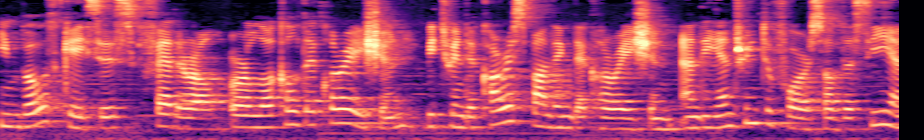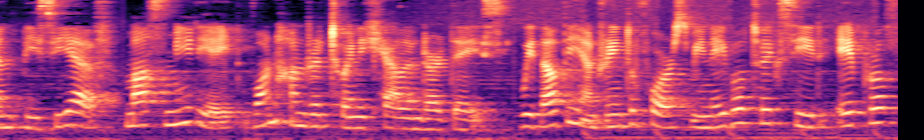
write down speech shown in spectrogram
In both cases, federal or local declaration between the corresponding declaration and the entry into force of the CNPCF must mediate 120 calendar days, without the entry into force being able to exceed April 1,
